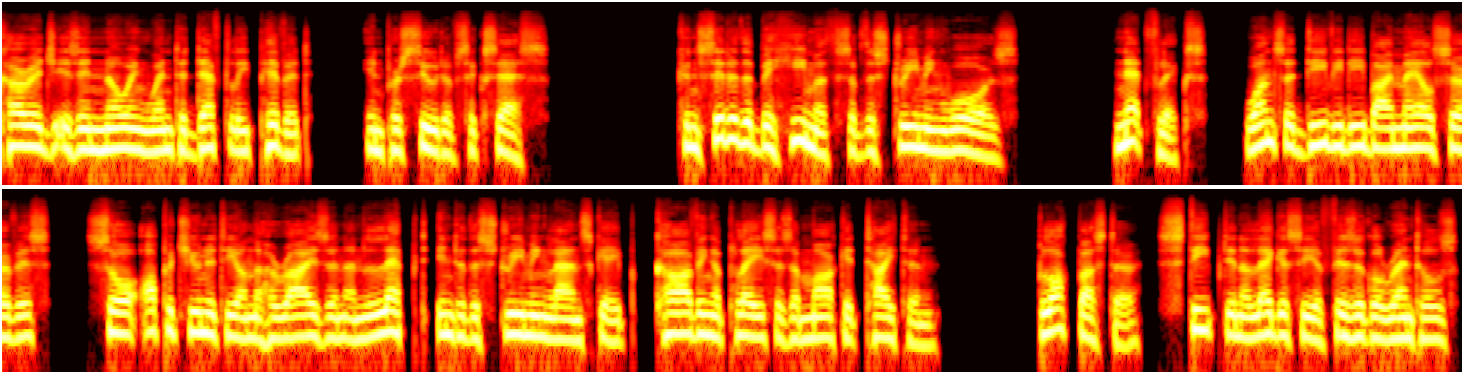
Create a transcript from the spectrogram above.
courage is in knowing when to deftly pivot in pursuit of success. Consider the behemoths of the streaming wars. Netflix, once a DVD by mail service, saw opportunity on the horizon and leapt into the streaming landscape, carving a place as a market titan. Blockbuster, steeped in a legacy of physical rentals,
